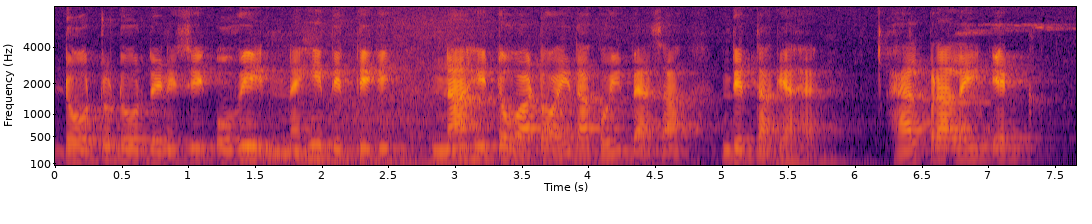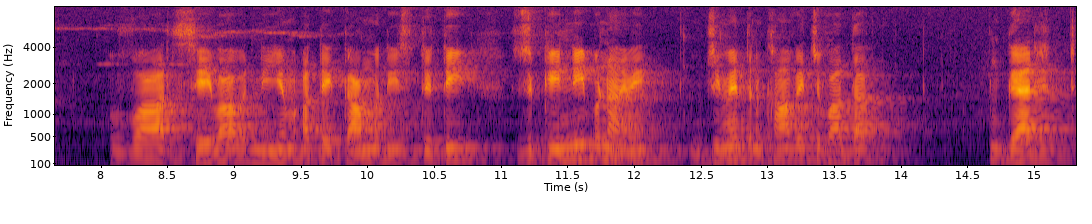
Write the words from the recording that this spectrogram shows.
ਡੋਰ ਟੂ ਡੋਰ ਦੇਣੀ ਸੀ, ਉਹ ਵੀ ਨਹੀਂ ਦਿੱਤੀ ਗਈ। ਨਾ ਹੀ ਢੋਆ ਢੁਆਈ ਦਾ ਕੋਈ ਪੈਸਾ ਦਿੱਤਾ ਗਿਆ ਹੈ। ਹੈਲਪਰਾਂ ਲਈ ਇੱਕ ਵਾਰ ਸੇਵਾ ਨਿਯਮ ਅਤੇ ਕੰਮ ਦੀ ਸਥਿਤੀ ਯਕੀਨੀ ਬਣਾਵੇ, ਜਿਵੇਂ ਤਨਖਾਹ ਵਿੱਚ ਵਾਧਾ, ਗੈਰਟ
